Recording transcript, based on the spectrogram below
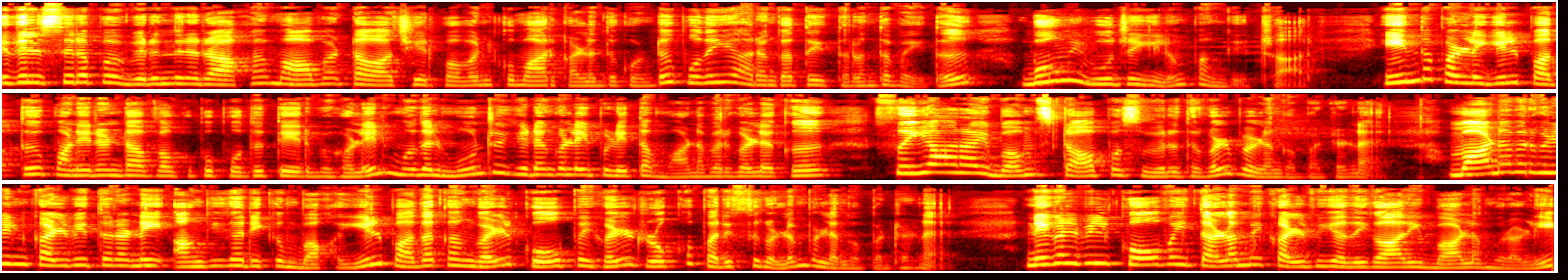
இதில் சிறப்பு விருந்தினராக மாவட்ட ஆட்சியர் பவன்குமார் கலந்து கொண்டு புதிய அரங்கத்தை திறந்து வைத்து பூமி பூஜையிலும் பங்கேற்றார். இந்த பள்ளியில் பத்து பனிரெண்டாம் வகுப்பு பொதுத் தேர்வுகளில் முதல் மூன்று இடங்களை பிடித்த மாணவர்களுக்கு சிஆர்ஐ பம் ஸ்டாப்பஸ் விருதுகள் வழங்கப்பட்டன. மாணவர்களின் கல்வித்திறனை அங்கீகரிக்கும் வகையில் பதக்கங்கள் கோப்பைகள் ரொக்க பரிசுகளும் வழங்கப்பட்டன. நிகழ்வில் கோவை தலைமை கல்வி அதிகாரி பாலமுரளி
